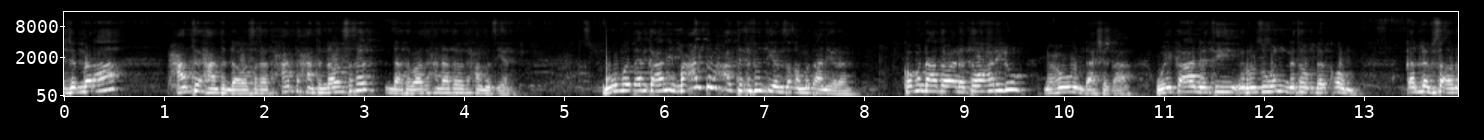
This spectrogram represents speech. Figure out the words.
ዝጀመርኣ ሓንቲ ሓንቲ እንዳወሰኸት ሓንቲ ሓንቲ እንዳወሰኸት እንዳተባዝሓ እንዳተባዝሓ መፅአን ብኡ መጠን ከዓኒ መዓልቲ መዓልቲ ሕፍንቲ እየን ዘቐምጣ ነይረን ከምኡ እንዳተባለ ተባህሊሉ ንዕኡ እንዳሸጣ ወይ ከዓ ነቲ ሩዝ እውን ነቶም ደቆም ቀለብ ዝሰኣኑ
